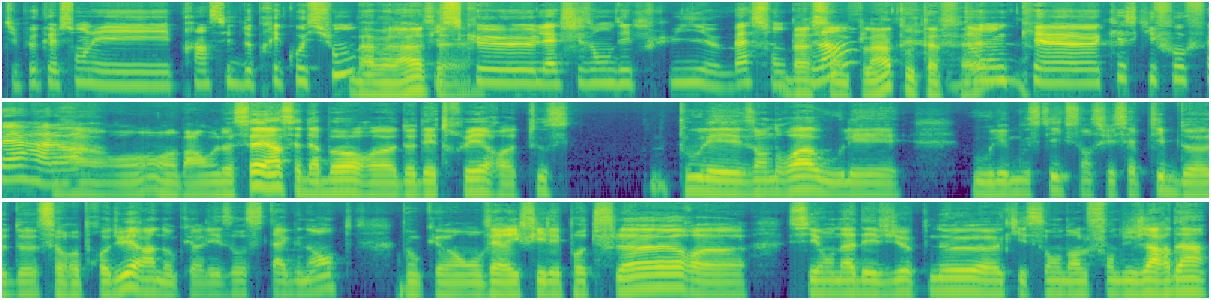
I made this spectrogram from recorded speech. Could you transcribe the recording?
petit peu quels sont les principes de précaution, bah voilà, puisque la saison des pluies bat son plein. son plein, tout à fait. Donc, qu'est-ce qu'il faut faire alors? ah, on, on, le sait, hein, c'est d'abord de détruire tout ce tous les endroits où les, où les moustiques sont susceptibles de, se reproduire, hein, donc euh, les eaux stagnantes. Donc euh, on vérifie les pots de fleurs. Euh, si on a des vieux pneus qui sont dans le fond du jardin,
